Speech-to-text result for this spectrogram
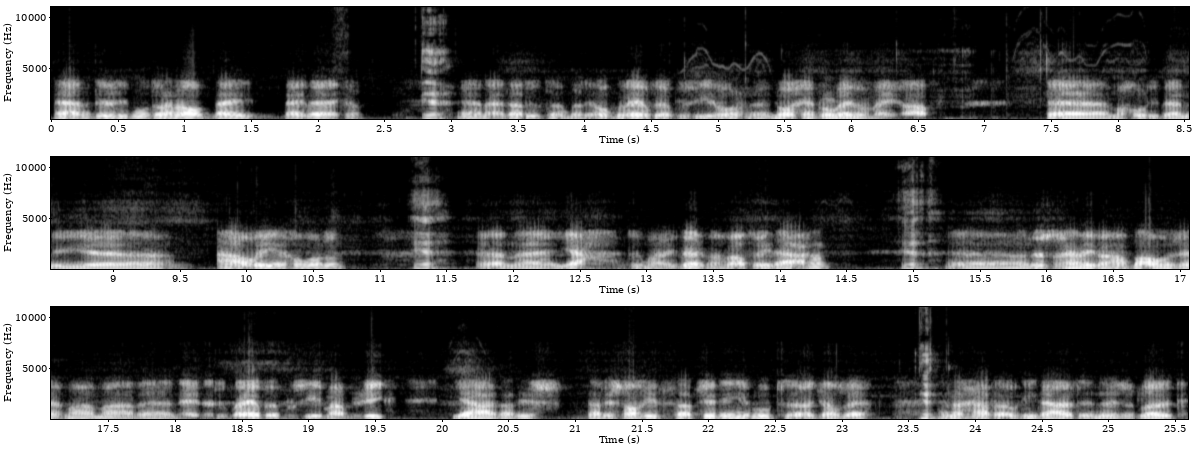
En dus ik moet er wel bij, bij werken. Ja. En eh, dat doe ik dan met, ook met heel veel plezier hoor. Eh, nooit geen problemen mee gehad. Eh, maar goed, ik ben nu AOE geworden. Ja. En ja, doe maar. Ik werk nog wel twee dagen. Ja. Eh, rustig en even afbouwen, zeg maar. Maar nee, dat doet me heel veel plezier. Maar muziek, ja, dat is, dat is toch iets dat zit in je bloed, eh, wat je al zegt. En dat gaat er ook niet uit en dan is het leuk.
